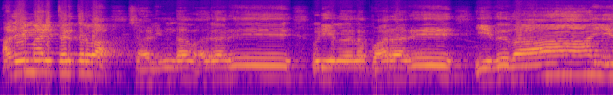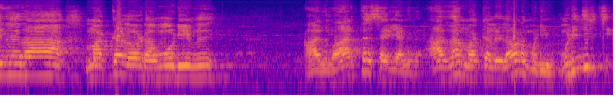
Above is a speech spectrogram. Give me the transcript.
அதே மாதிரி தெரு தெருவா ஸ்டாலின் தான் வராரு விடியல பாராரு இதுதான் இதுதான் மக்களோட முடிவு. அது வார்த்தை சரியானது. அதுதான் மக்களோட முடிவு. முடிஞ்சிருச்சு.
